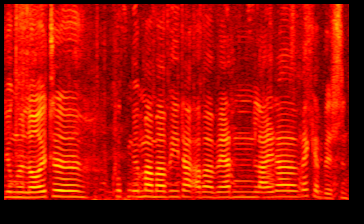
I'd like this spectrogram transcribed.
Junge Leute gucken immer mal wieder, aber werden leider weggebissen.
